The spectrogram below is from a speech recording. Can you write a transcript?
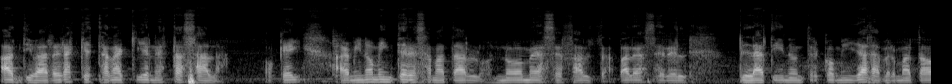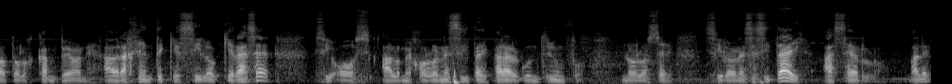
antibarreras que están aquí en esta sala. ¿Ok? A mí no me interesa matarlos, no me hace falta, ¿vale? Hacer el platino, entre comillas, de haber matado a todos los campeones. Habrá gente que sí lo quiera hacer, sí, o a lo mejor lo necesitáis para algún triunfo, no lo sé. Si lo necesitáis, hacerlo, ¿vale?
